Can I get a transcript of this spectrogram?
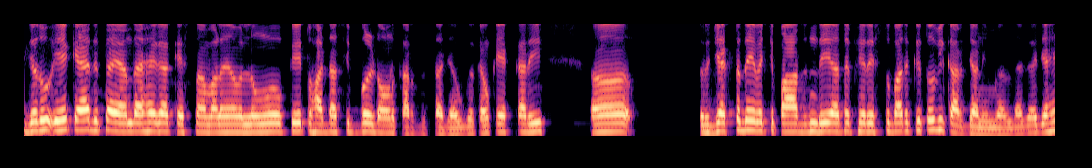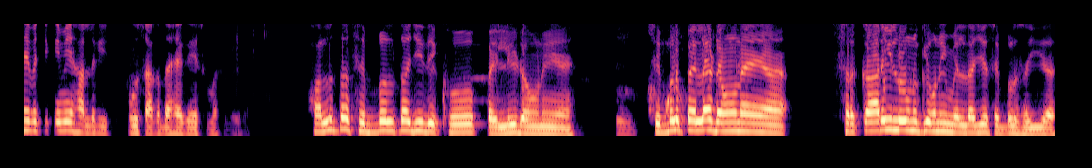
ਜਦੋਂ ਇਹ ਕਹਿ ਦਿੱਤਾ ਜਾਂਦਾ ਹੈਗਾ ਕਿਸ਼ਤਾਂ ਵਾਲਿਆਂ ਵੱਲੋਂ ਕਿ ਤੁਹਾਡਾ ਸਿਬਲ ਡਾਊਨ ਕਰ ਦਿੱਤਾ ਜਾਊਗਾ, ਕਿਉਂਕਿ ਇੱਕ ਵਾਰੀ ਰਿਜੈਕਟ ਦੇ ਵਿੱਚ ਪਾ ਦਿੰਦੇ ਆ ਤੇ ਫਿਰ ਇਸ ਤੋਂ ਬਾਅਦ ਕਿਤੋਂ ਵੀ ਕਰਜ਼ਾ ਨਹੀਂ ਮਿਲਦਾ ਹੈਗਾ ਜਿਹੇ ਵਿੱਚ ਕਿਵੇਂ ਹੱਲ ਕੀ- ਹੋ ਸਕਦਾ ਹੈਗਾ ਇਸ ਮਸਲੇ ਦਾ? ਹੱਲ ਤਾਂ ਸਿਬਲ ਤਾਂ ਜੀ ਦੇਖੋ ਪਹਿਲੀ ਡਾਊਨ ਹੈ। ਹੂੰ। ਸਿਬਲ ਪਹਿਲਾ ਡਾਊਨ ਹੈ ਆ ਸਰਕਾਰੀ ਲੋਨ ਕਿਉਂ ਨਹੀਂ ਮਿਲਦਾ ਜੇ ਸਿਬਲ ਸਹੀ ਆ?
